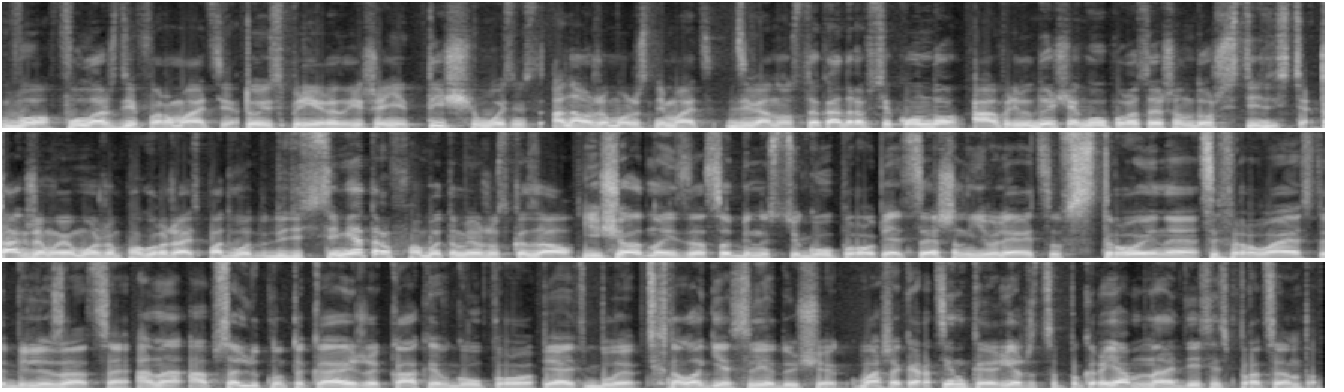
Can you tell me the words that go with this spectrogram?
в Full HD формате, то есть при разрешении 1080 она уже может снимать 90 кадров в секунду, а предыдущая GoPro Session до 60. Также мы ее можем погружать под воду до 10 метров, об этом я уже сказал. Еще одной из особенностей GoPro 5 Session является встроенная цифровая стабилизация. Она абсолютно такая же, как и в GoPro 5 Black. Технология следующая. Ваша картинка режется по краям на 10%.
